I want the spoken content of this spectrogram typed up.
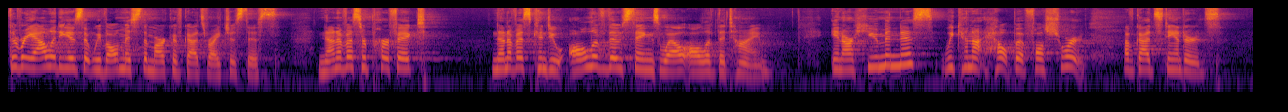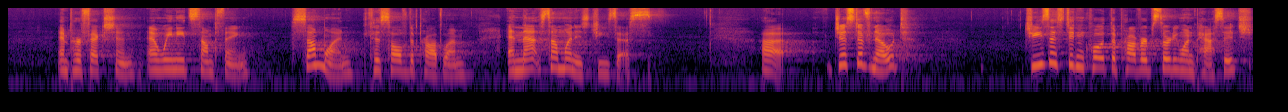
The reality is that we've all missed the mark of God's righteousness. None of us are perfect. None of us can do all of those things well all of the time. In our humanness, we cannot help but fall short of God's standards and perfection, and we need something, someone to solve the problem, and that someone is Jesus. Uh, just of note, Jesus didn't quote the Proverbs 31 passage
